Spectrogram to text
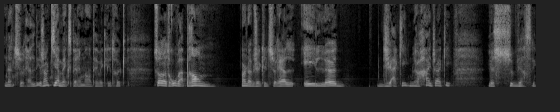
naturels, des gens qui aiment expérimenter avec les trucs, se retrouvent à prendre un objet culturel et le Jackie, le hijacker, le subverser,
